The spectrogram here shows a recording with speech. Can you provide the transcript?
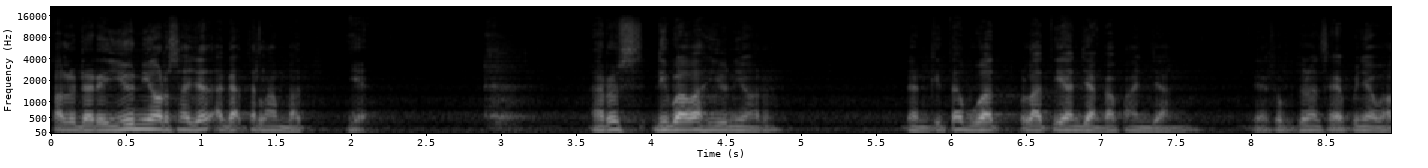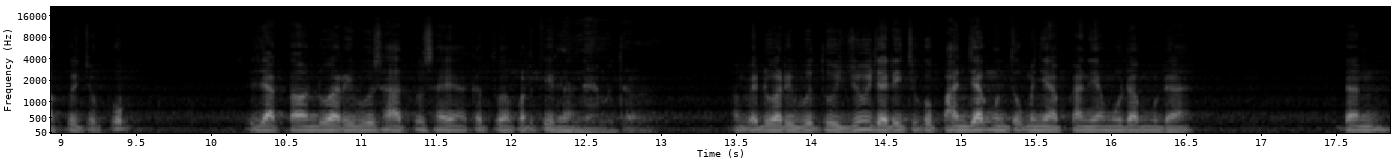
kalau dari junior saja agak terlambat. Ya. Harus di bawah junior. Dan kita buat pelatihan jangka panjang. Ya kebetulan saya punya waktu cukup. Sejak tahun 2001 saya ketua Pertinan. Nah, betul. Sampai 2007 jadi cukup panjang untuk menyiapkan yang muda-muda. Dan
